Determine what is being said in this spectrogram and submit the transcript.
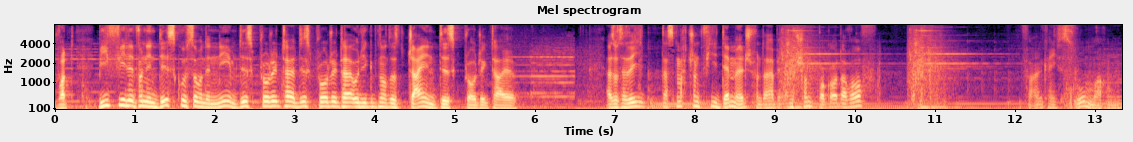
What? Wie viele von den Diskus soll man denn nehmen? Disk Projectile, Disk Projectile und hier gibt es noch das Giant Disk Projectile. Also tatsächlich, das macht schon viel Damage, von daher habe ich eigentlich schon Bock darauf. Vor allem kann ich es so machen.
